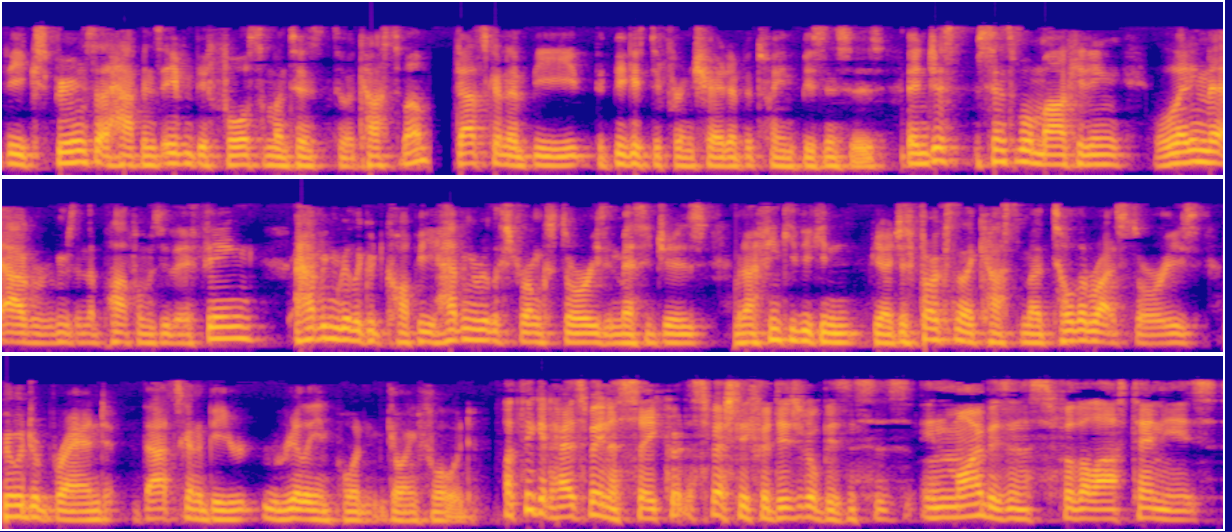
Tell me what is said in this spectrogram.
the experience that happens even before someone turns into a customer, that's going to be the biggest differentiator between businesses. And just sensible marketing, letting the algorithms and the platforms do their thing, having really good copy, having really strong stories and messages. Mean, I think if you can, you know, just focus on the customer, tell the right stories, build your brand, that's going to be really important going forward. I think it has been a secret, especially for digital businesses. In my business for the last 10 years,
